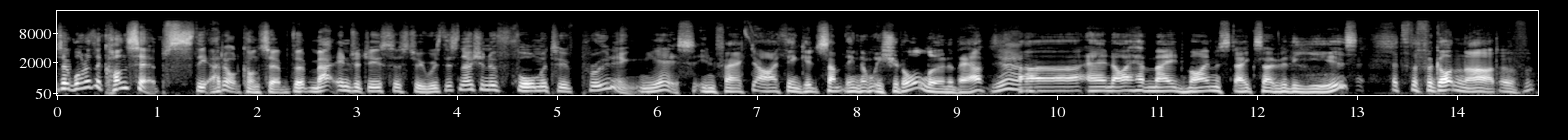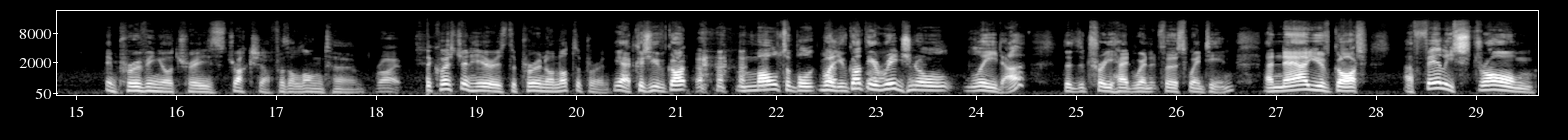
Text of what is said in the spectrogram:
So one of the concepts, the adult concept that Matt introduced us to was this notion of formative pruning. Yes, in fact, I think it's something that we should all learn about. Yeah. Uh, and I have made my mistakes over the years. It's the forgotten art of improving your tree's structure for the long term. Right. The question here is to prune or not to prune. Yeah, because you've got multiple. Well, you've got the original leader that the tree had when it first went in, and now you've got a fairly strong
